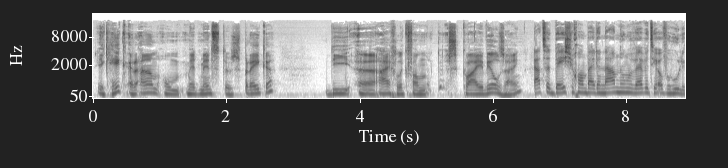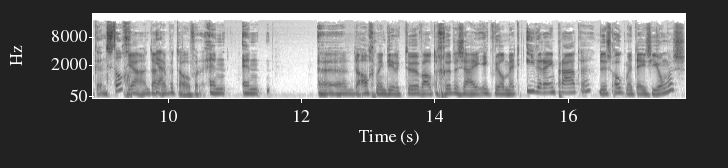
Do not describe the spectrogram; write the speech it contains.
Ik hik eraan om met mensen te spreken die uh, eigenlijk van kwaaie wil zijn. Laten we het beestje gewoon bij de naam noemen. We hebben het hier over hooligans, toch? Ja, daar hebben we het over. En, en uh, de algemeen directeur Wouter Gudde zei... ik wil met iedereen praten, dus ook met deze jongens.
